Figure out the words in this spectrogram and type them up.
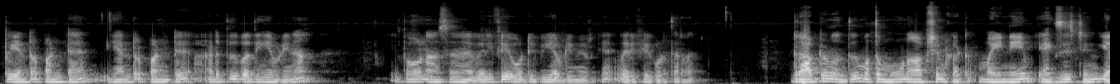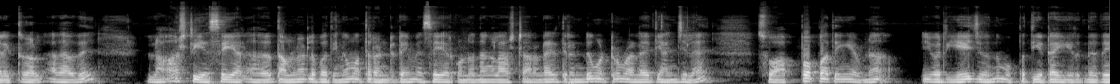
இப்போ என்டர் பண்ணிட்டேன். என்டர் பண்ணிட்டு அடுத்தது பார்த்தீங்க அப்படின்னா இப்போது நான் வெரிஃபை ஓடிபி அப்படின்னு இருக்கேன் வெரிஃபை கொடுத்துட்றேன் ட்ராப்டவுன் வந்து மொத்தம் மூணு ஆப்ஷன் காட்டும். My name exist in electoral அதாவது லாஸ்ட் எஸ்ஐஆர் அதாவது தமிழ்நாட்டில் பார்த்தீங்கன்னா மொத்தம் ரெண்டு டைம் எஸ்ஐஆர் கொண்டு வந்தாங்க லாஸ்ட்டாக ரெண்டாயிரத்தி ரெண்டு மற்றும் ரெண்டாயிரத்தி அஞ்சில். ஸோ அப்போ பார்த்தீங்க அப்படின்னா இவர் ஏஜ் வந்து முப்பத்தி எட்டாக இருந்தது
